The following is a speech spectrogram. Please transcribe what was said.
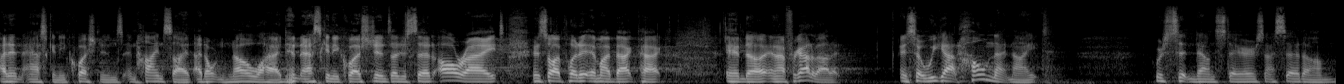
I didn't ask any questions. In hindsight, I don't know why I didn't ask any questions. I just said, all right. And so I put it in my backpack and, uh, and I forgot about it. And so we got home that night. We're sitting downstairs and I said, um,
